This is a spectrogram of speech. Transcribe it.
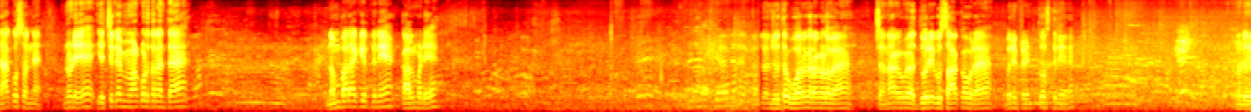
ನಾಲ್ಕು ಸೊನ್ನೆ. ನೋಡಿ, ಹೆಚ್ಚು ಕಮ್ಮಿ ಮಾಡ್ಕೊಡ್ತಾರಂತೆ. ನಂಬರ್ ಹಾಕಿರ್ತೀನಿ, ಕಾಲ್ ಮಾಡಿ. ಇಲ್ಲೊಂದು ಜೊತೆ ಓರಗರಗಳವೆ ಚೆನ್ನಾಗವೆ, ಅದ್ದೂರಿಗೂ ಸಾಕವ್ರೆ. ಬನ್ನಿ ಫ್ರೆಂಡ್ ತೋರಿಸ್ತೀನಿ. ನೋಡಿ.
